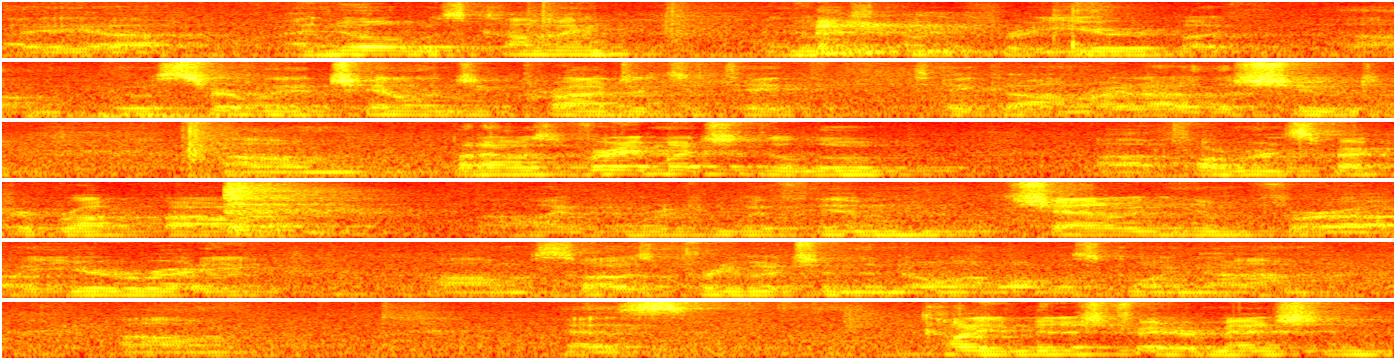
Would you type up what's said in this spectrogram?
I, uh, I knew it was coming. I knew it was coming for a year, but um, it was certainly a challenging project to take, take on right out of the chute. Um, But I was very much in the loop. Uh, Former Inspector Bruckbauer, been working with him, shadowing him for uh, a year already, um, so I was pretty much in the know on what was going on. Um, As County Administrator mentioned,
